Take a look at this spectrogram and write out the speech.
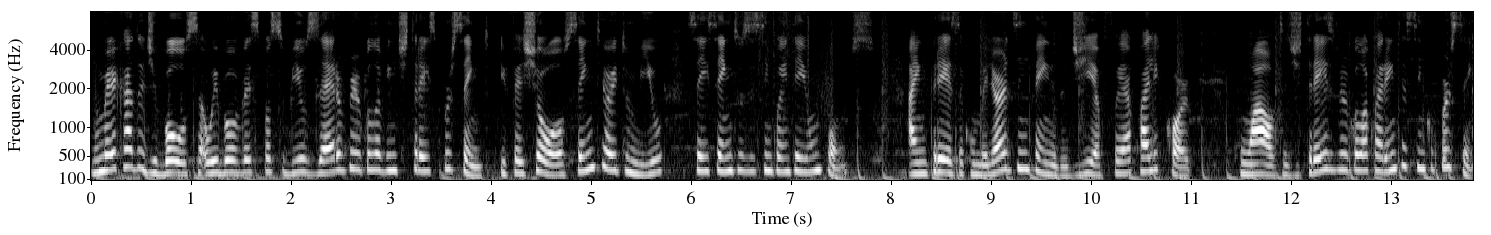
No mercado de bolsa, o Ibovespa subiu 0,23% e fechou aos 108.651 pontos. A empresa com melhor desempenho do dia foi a Qualicorp, com alta de 3,45%.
